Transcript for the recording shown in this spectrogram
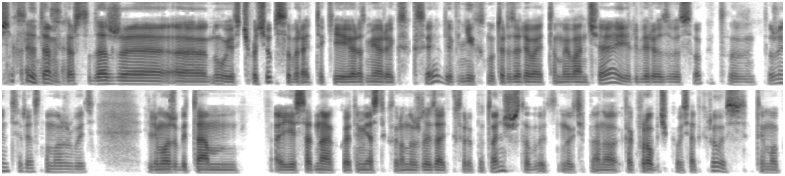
Вообще, кстати, да, мне кажется, даже, э, ну, если чупа-чупс собрать, такие размеры XXL, и в них внутрь заливать там иван-чай или березовый сок, это тоже интересно, может быть. Или, может быть, там есть одно какое-то место, которое нужно лизать, которое потоньше, чтобы, ну, типа, оно как пробочка у тебя открылась, ты мог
